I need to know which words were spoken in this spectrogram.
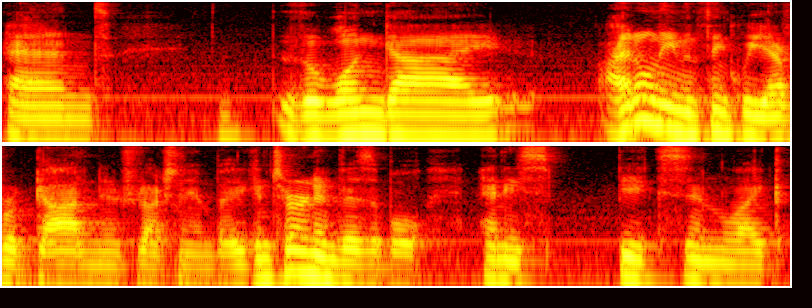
And the one guy, I don't even think we ever got an introduction to him, but he can turn invisible and he speaks in like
